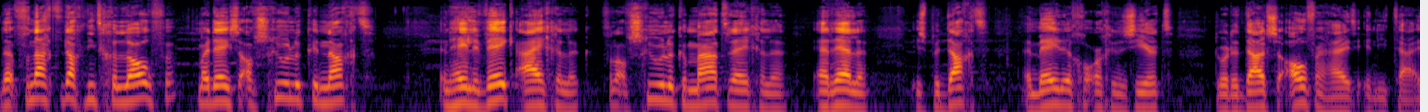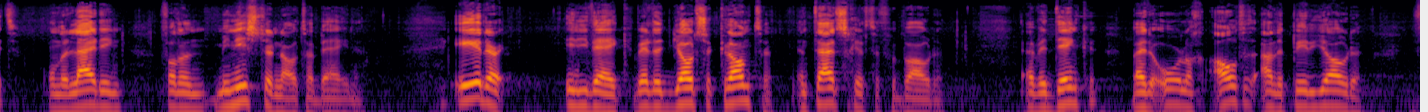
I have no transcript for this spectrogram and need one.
vandaag de dag niet geloven, maar deze afschuwelijke nacht, een hele week eigenlijk, van afschuwelijke maatregelen en rellen, is bedacht en mede georganiseerd door de Duitse overheid in die tijd, onder leiding van een minister nota bene. Eerder in die week werden Joodse kranten en tijdschriften verboden. En we denken bij de oorlog altijd aan de periode 40-45,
